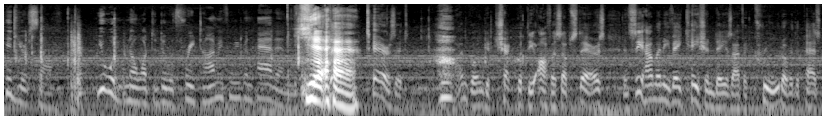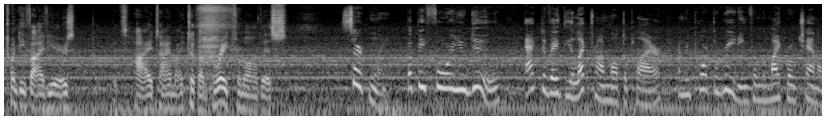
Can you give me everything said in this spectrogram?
kid yourself. You wouldn't know what to do with free time if you even had any. yeah. Tears it. I'm going to check with the office upstairs and see how many vacation days I've accrued over the past 25 years. It's high time I took a break from all this. Certainly. But before you do, activate the electron multiplier and report the reading from the micro channel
